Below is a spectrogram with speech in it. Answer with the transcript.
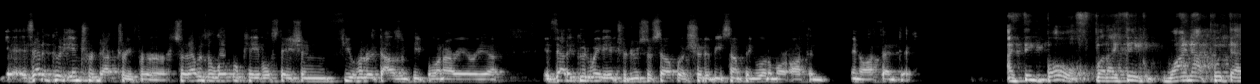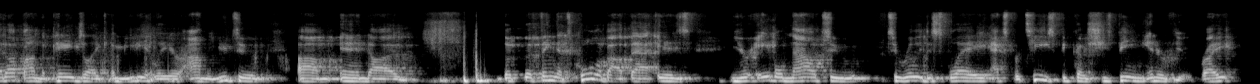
Yeah, is that a good introductory for her? So that was a local cable station, few hundred thousand people in our area. Is that a good way to introduce herself, or should it be something a little more often and authentic? I think both, but I think why not put that up on the page like immediately or on the YouTube? Um, and uh, the, the thing that's cool about that is you're able now to to really display expertise because she's being interviewed, right?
